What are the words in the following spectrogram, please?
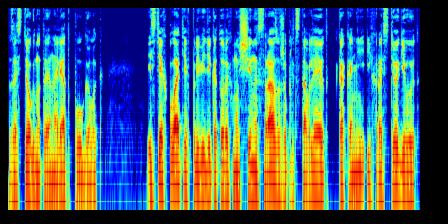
застегнутое на ряд пуговок. Из тех платьев, при виде которых мужчины сразу же представляют, как они их расстегивают,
